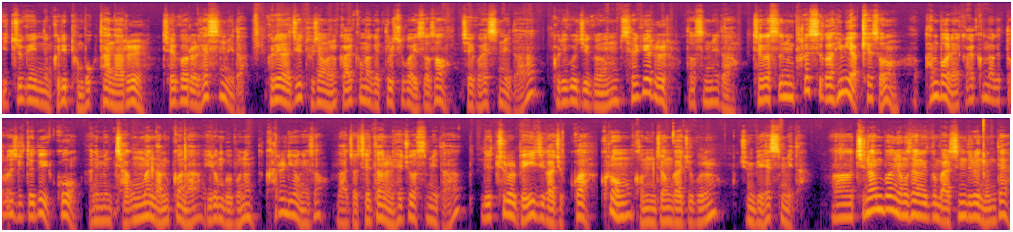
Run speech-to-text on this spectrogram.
이쪽에 있는 그리프 목 하나를 제거를 했습니다. 그래야지 두 장을 깔끔하게 뜰 수가 있어서 제거했습니다. 그리고 지금 세 개를 떴습니다. 제가 쓰는 프레스가 힘이 약해서 한 번에 깔끔하게 떨어질 때도 있고 아니면 자국만 남거나 이런 부분은 칼을 이용해서 마저 재단을 해주었습니다. 내추럴 베이지 가죽과 크롬 검정 가죽을 준비했습니다. 어, 지난번 영상에도 말씀드렸는데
